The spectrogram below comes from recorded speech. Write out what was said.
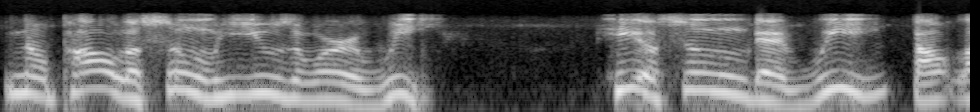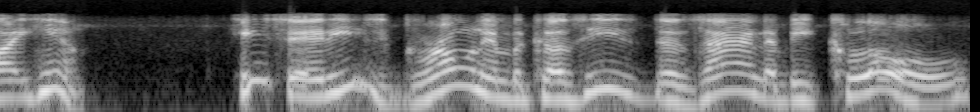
You know, Paul assumed he used the word we. He assumed that we thought like him. He said he's groaning because he's designed to be clothed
